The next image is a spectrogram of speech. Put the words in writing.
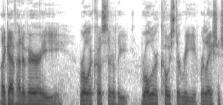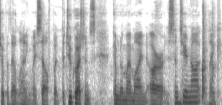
like, I've had a very roller coasterly roller coastery relationship with outlining myself. But the two questions come to my mind are: since you're not like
